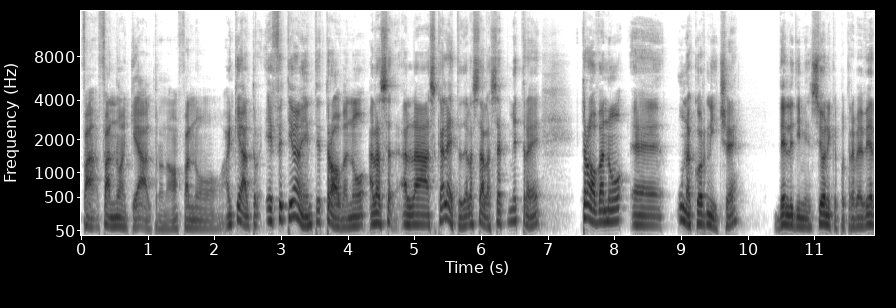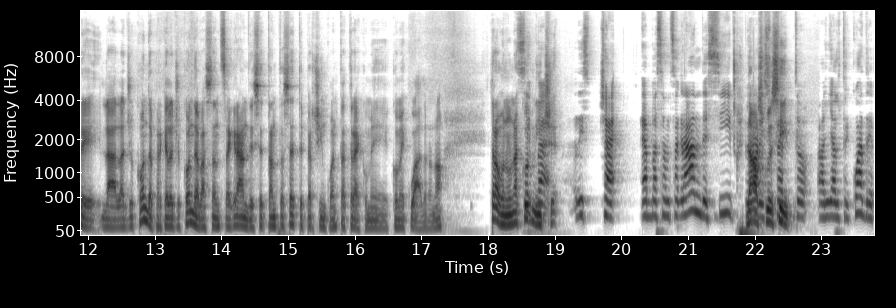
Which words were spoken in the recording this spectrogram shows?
fa, fanno anche altro, no? Fanno anche altro. effettivamente trovano alla, alla, scaletta della sala Sepp 3 trovano eh, una cornice delle dimensioni che potrebbe avere la, la, Gioconda, perché la Gioconda è abbastanza grande, 77x53 come, come quadro, no? Trovano una sì, cornice. Beh, ris- cioè, è abbastanza grande, sì, però no, scusa, rispetto sì. agli altri quadri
